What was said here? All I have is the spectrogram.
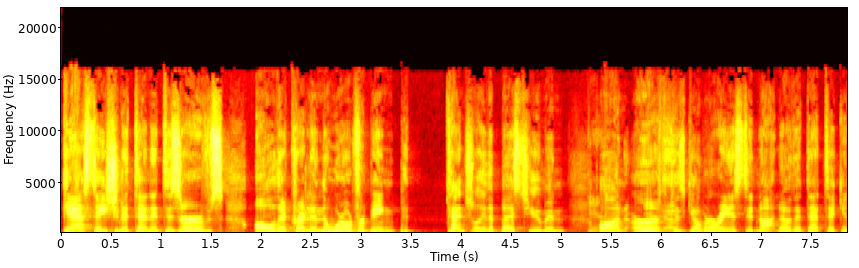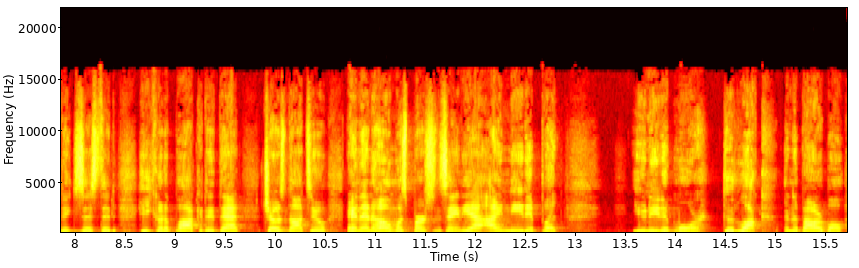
Gas station attendant deserves all the credit in the world for being potentially the best human on earth because Gilbert Arenas did not know that that ticket existed. He could have pocketed that, chose not to. And then homeless person saying, "Yeah, I need it, but you need it more. Good luck in the Powerball."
